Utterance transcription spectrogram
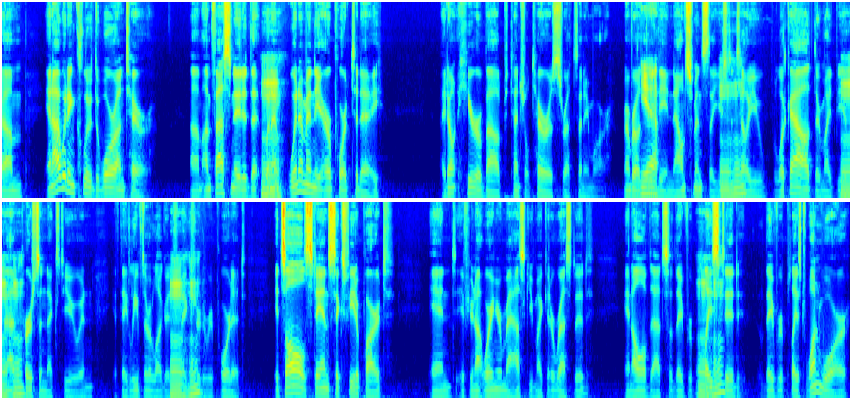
Um, and I would include the war on terror. Um, I'm fascinated that when I'm when I'm in the airport today, I don't hear about potential terrorist threats anymore. Remember Yeah. the, announcements they used to tell you, look out, there might be a bad person next to you, and if they leave their luggage, make sure to report it. It's all stand six feet apart, and if you're not wearing your mask, you might get arrested, and all of that. So they've replaced it. They've replaced one war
